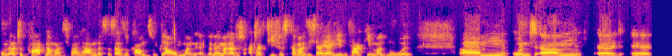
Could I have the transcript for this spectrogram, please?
hunderte Partner manchmal haben. Das ist also kaum zu glauben. Man, wenn man attraktiv ist, kann man sich da ja jeden Tag jemanden holen. Ähm, und ähm, äh, äh,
